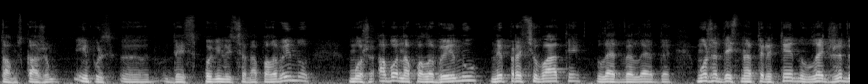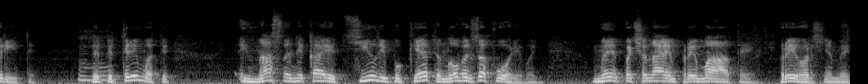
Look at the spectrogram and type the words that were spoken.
там, скажімо, імпульс е, десь повільниться наполовину, може або наполовину не працювати ледве-ледве, може десь на третину ледь жевріти, не підтримати. І в нас виникають цілі букети нових захворювань. Ми починаємо приймати пригоршнями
